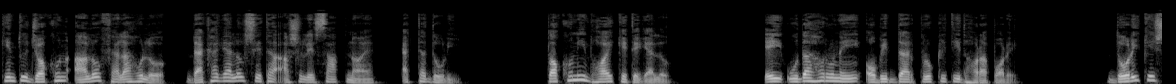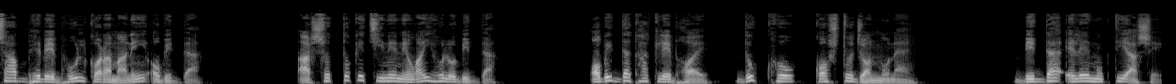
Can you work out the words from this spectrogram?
কিন্তু যখন আলো ফেলা হল, দেখা গেল সেটা আসলে সাপ নয়, একটা দড়ি। তখনই ভয় কেটে গেল। এই উদাহরণেই অবিদ্যার প্রকৃতি ধরা পড়ে। দড়িকে সাপ ভেবে ভুল করা মানেই অবিদ্যা। আর সত্যকে চিনে নেওয়াই হল বিদ্যা। অবিদ্যা থাকলে ভয়, দুঃখ, কষ্ট জন্ম নেয়। বিদ্যা এলে মুক্তি আসে।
